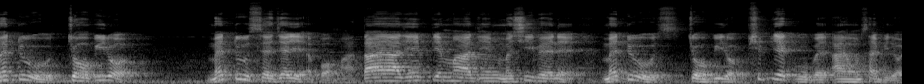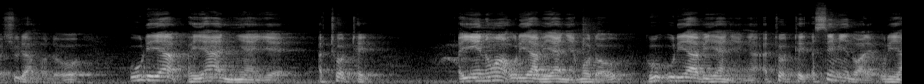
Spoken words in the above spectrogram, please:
မတ်တုကိုကြော်ပြီးတော့ မက်တုဆယ်ချက်ရဲ့အပေါ်မှာတာယာချင်းပြင်းမာခြင်းမရှိဘဲနဲ့မက်တုကိုကြော်ပြီးတော့ဖြစ်ပျက်ကိုပဲအာယုံဆိုင်ပြီးတော့ရှုတာမလို့ဥဒယဘယညံရဲ့အထွတ်ထိပ်အရင်တော့ဥရိယဘေယဉာဏ်မဟုတ်တော့ဘူးခုဥရိယဘေယဉာဏ်ကအထွတ်ထိပ်အဆင့်မြင့်သွားတဲ့ဥရိယ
